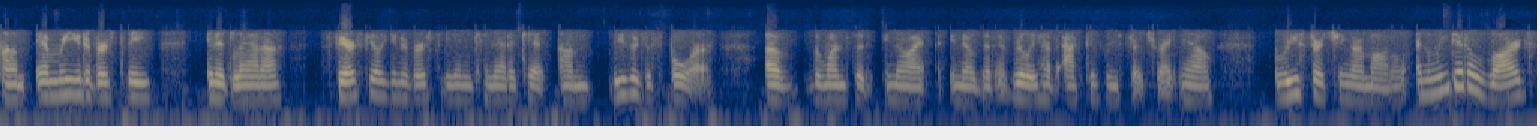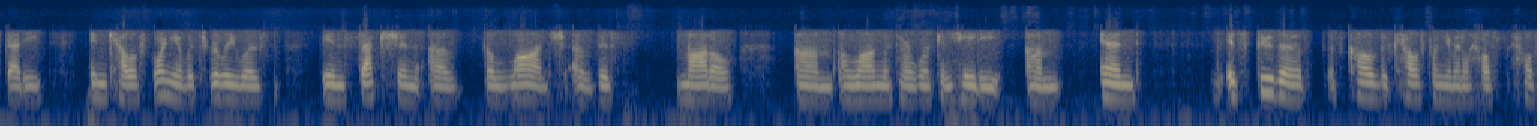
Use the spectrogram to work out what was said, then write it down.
um, Emory University in Atlanta, Fairfield University in Connecticut. Um, these are just four of the ones that you know I you know that really have active research right now researching our model. And we did a large study in California, which really was the inception of the launch of this model, um, along with our work in Haiti. Um, and it's through the it's called the California Mental Health Health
